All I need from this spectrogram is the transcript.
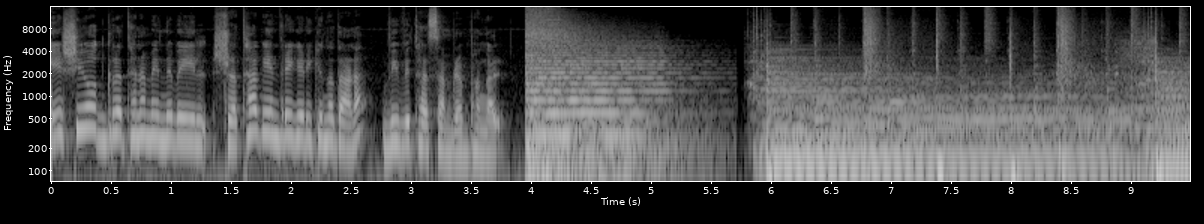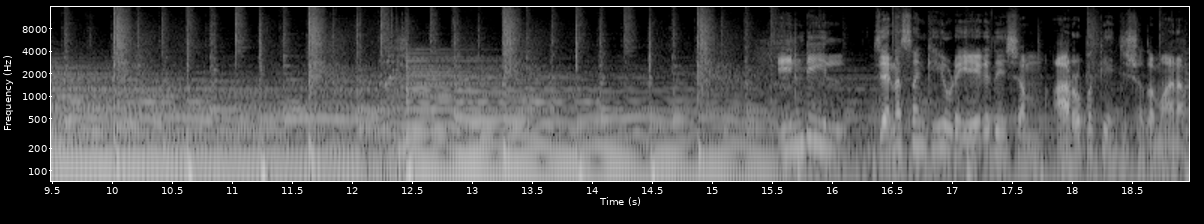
ദേശീയോദ്ഗ്രഥനം എന്നിവയിൽ ശ്രദ്ധ കേന്ദ്രീകരിക്കുന്നതാണ് വിവിധ സംരംഭങ്ങൾ. ഇന്ത്യയിൽ ജനസംഖ്യയുടെ ഏകദേശം അറുപത്തിയഞ്ച് ശതമാനം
